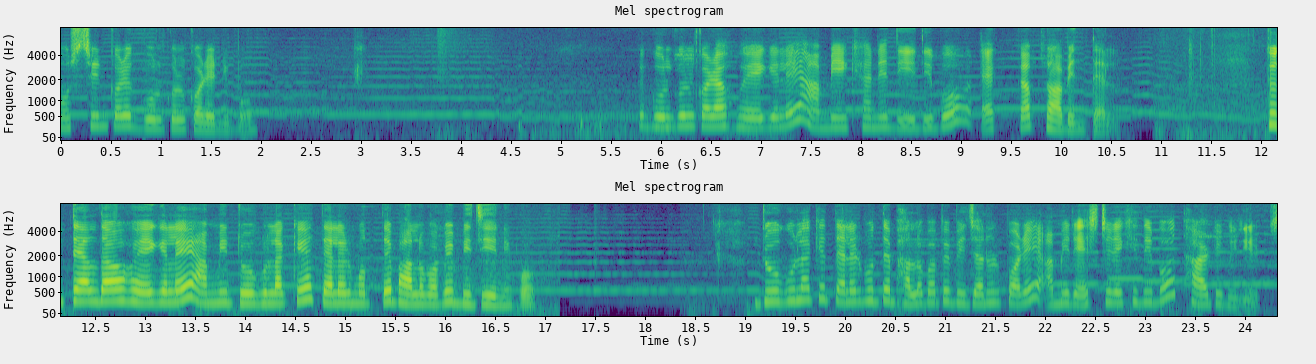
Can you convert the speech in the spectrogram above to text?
মসৃণ করে গোল গোল করে নিব। তো গোল গোল করা হয়ে গেলে আমি এখানে দিয়ে দিব এক কাপ সয়াবিন তেল। তো তেল দেওয়া হয়ে গেলে আমি ডোগুলাকে তেলের মধ্যে ভালোভাবে ভিজিয়ে নিব। ডোগুলাকে তেলের মধ্যে ভালোভাবে ভিজানোর পরে আমি রেস্টে রেখে দিব থার্টি মিনিটস।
